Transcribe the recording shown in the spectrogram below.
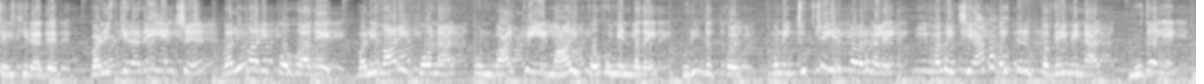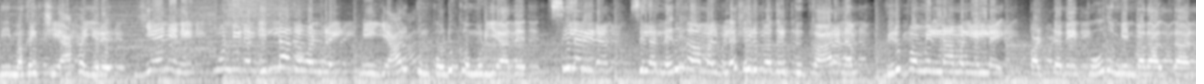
செல்கிறது. வலிக்கிறதே என்று வழிமாறி போகாதே. வழிமாறி போனால் உன் வாழ்க்கையை மாறி போகும் என்பதை புரிந்து கொள் உன்னை சுற்றி இருப்பவர்களை நீ மகிழ்ச்சியாக வைத்திருக்க விரும்பினால் முதலில் நீ மகிழ்ச்சியாக இரு. ஏனெனில் உன்னிடம் இல்லாத ஒன்றை நீ யாருக்கும் கொடுக்க முடியாது. சிலரிடம் சிலர் நெருங்காமல் விலகி இருப்பதற்கு காரணம் விருப்பம் இல்லாமல் இல்லை. பட்டதே போதும் என்பதால் தான்.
